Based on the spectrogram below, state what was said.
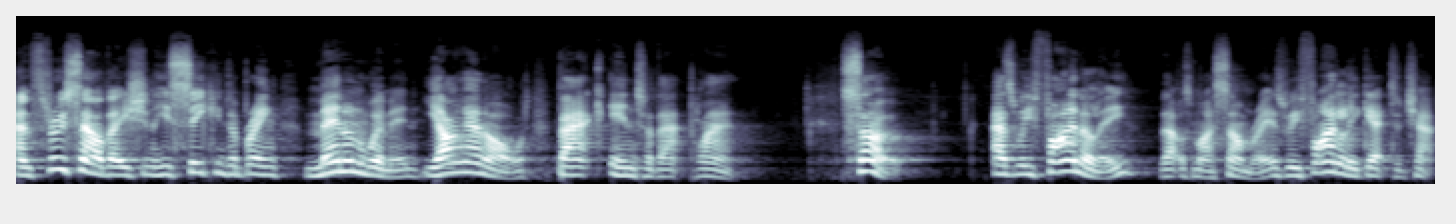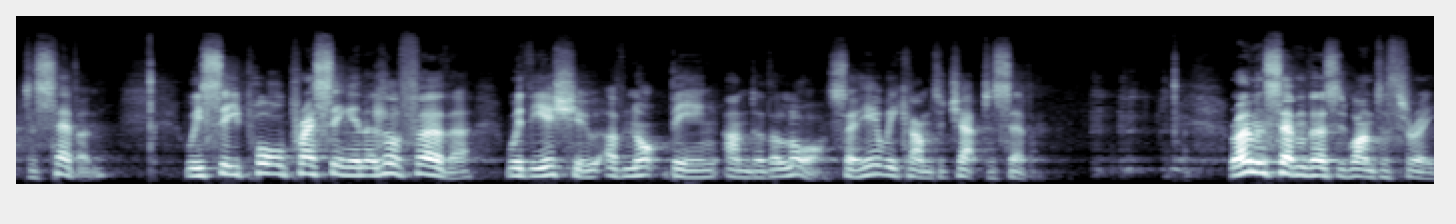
and through salvation, he's seeking to bring men and women, young and old, back into that plan. So, as we finally, that was my summary, as we finally get to chapter 7, we see Paul pressing in a little further with the issue of not being under the law. So here we come to chapter 7. Romans 7, verses 1 to 3.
